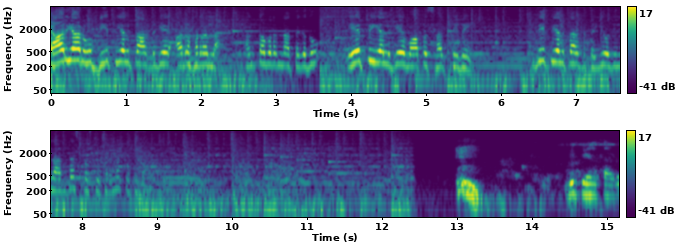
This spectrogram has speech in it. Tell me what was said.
ಯಾರ್ಯಾರು ಬಿ ಪಿ ಎಲ್ ಕಾರ್ಡ್ಗೆ ಅರ್ಹರಲ್ಲ ಅಂಥವರನ್ನ ತೆಗೆದು ಎ ಪಿ ಎಲ್ಗೆ ವಾಪಸ್ ಹಾಕ್ತೀವಿ. ಬಿ ಪಿ ಎಲ್ ಕಾರ್ಡ್ ತೆಗೆಯೋದಿಲ್ಲ ಅಂತ ಸ್ಪಷ್ಟೀಕರಣ ಕೊಟ್ಟಿದ್ದಾರೆ. ಬಿ ಪಿ ಎಲ್ ಕಾರ್ಡು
